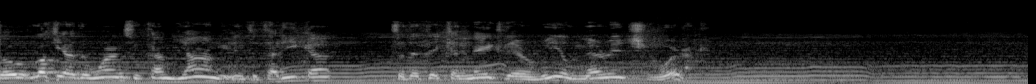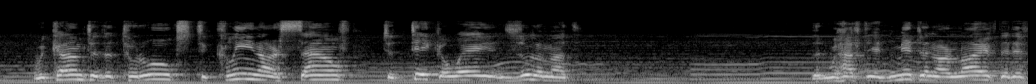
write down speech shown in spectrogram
So lucky are the ones who come young into tariqah so that they can make their real marriage work. We come to the turuqs to clean ourselves, to take away zulamat That we have to admit in our life that if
